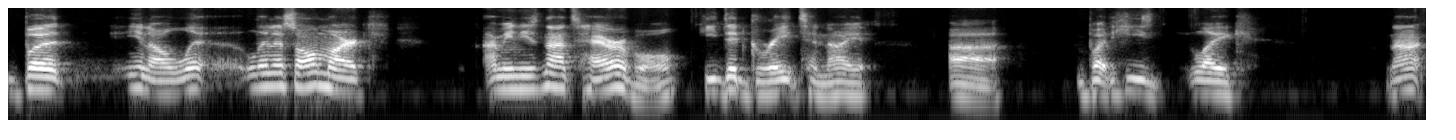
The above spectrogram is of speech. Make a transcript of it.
but you know, Linus Ullmark I mean, he's not terrible. He did great tonight. Uh, but he's like not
